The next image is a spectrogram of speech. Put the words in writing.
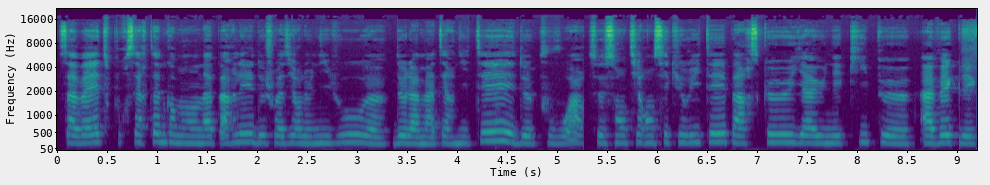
Ça va être pour certaines, comme on en a parlé, de choisir le niveau de la maternité et de pouvoir se sentir en sécurité parce qu'il y a une équipe avec des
